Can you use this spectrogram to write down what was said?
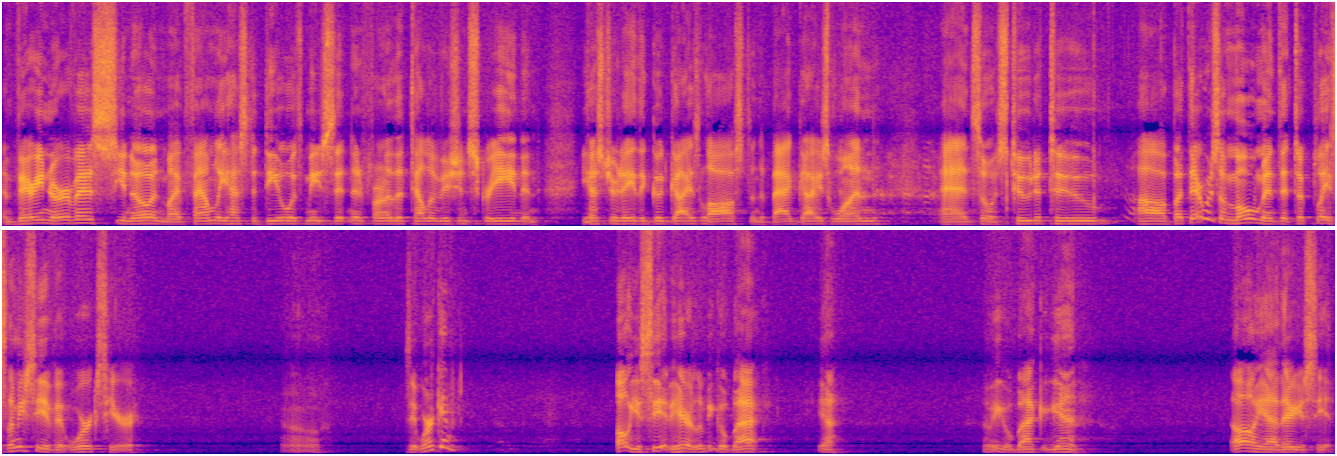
I'm very nervous, you know, and my family has to deal with me sitting in front of the television screen. And yesterday, the good guys lost and the bad guys won. And so it's two to two. Uh, but there was a moment that took place. Let me see if it works here. Oh, is it working? Oh, you see it here. Let me go back. Yeah. Let me go back again. Oh yeah, there you see it.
